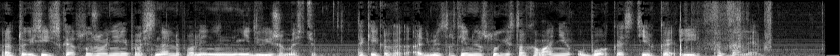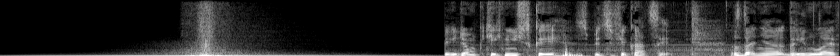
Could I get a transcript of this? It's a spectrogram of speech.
э, туристическое обслуживание и профессиональное управление недвижимостью, такие как административные услуги, страхование, уборка, стирка и так далее. Перейдем к технической спецификации. Здание Green Life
